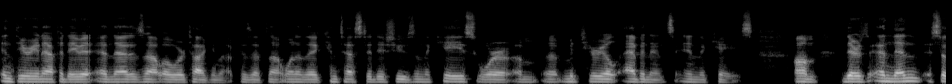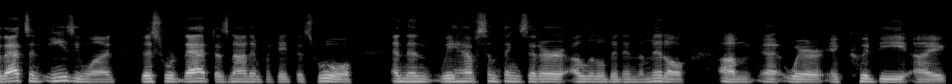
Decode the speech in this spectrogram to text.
in theory, an affidavit. And that is not what we're talking about because that's not one of the contested issues in the case or um, uh, material evidence in the case. Um, there's and then so that's an easy one this that does not implicate this rule and then we have some things that are a little bit in the middle um, uh, where it could be a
